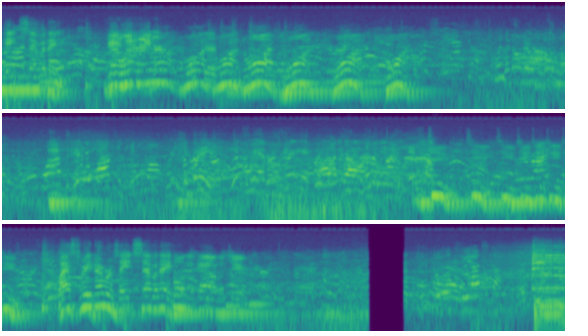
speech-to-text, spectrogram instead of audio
878. You got a winner, Raymer? One, one, one, one, one, one. Two, two, two, two, two, two, two. Last three numbers, 878. Pull the guy on the chair. Thank you.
